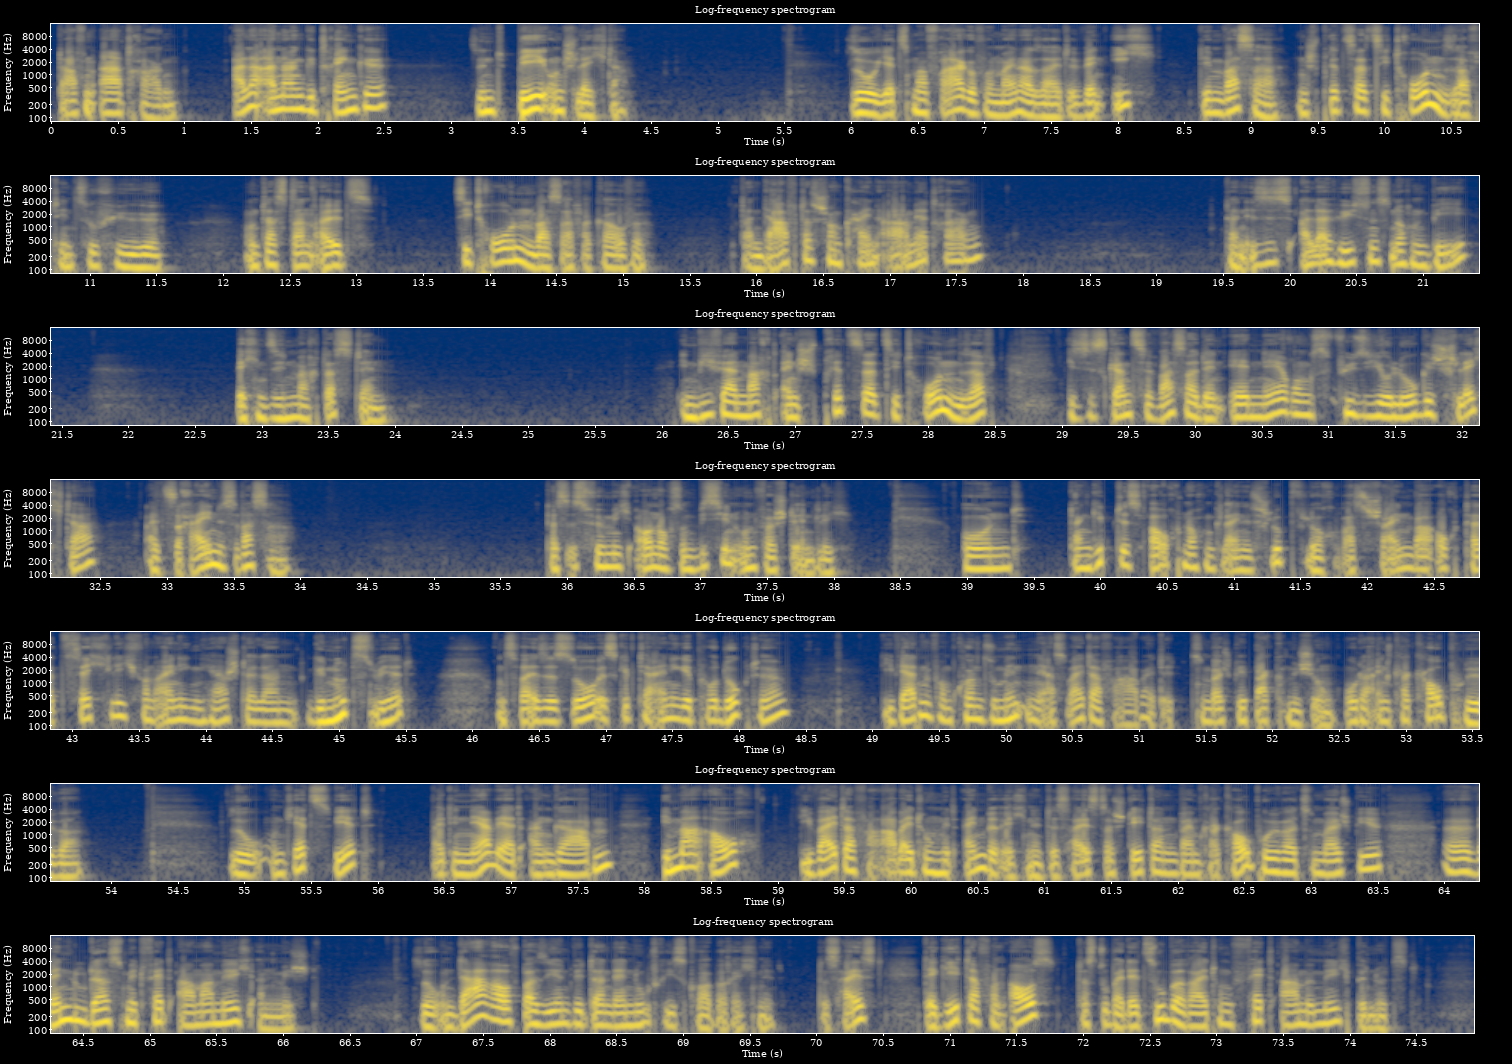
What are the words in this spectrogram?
darf ein A tragen. Alle anderen Getränke sind B und schlechter. So, jetzt mal Frage von meiner Seite. Wenn ich dem Wasser einen Spritzer Zitronensaft hinzufüge und das dann als Zitronenwasser verkaufe, dann darf das schon kein A mehr tragen? Dann ist es allerhöchstens noch ein B? Welchen Sinn macht das denn? Inwiefern macht ein Spritzer Zitronensaft dieses ganze Wasser denn ernährungsphysiologisch schlechter als reines Wasser? Das ist für mich auch noch so ein bisschen unverständlich. Und dann gibt es auch noch ein kleines Schlupfloch, was scheinbar auch tatsächlich von einigen Herstellern genutzt wird. Und zwar ist es so, es gibt ja einige Produkte, die werden vom Konsumenten erst weiterverarbeitet, zum Beispiel Backmischung oder ein Kakaopulver. So, und jetzt wird bei den Nährwertangaben immer auch die Weiterverarbeitung mit einberechnet. Das heißt, da steht dann beim Kakaopulver zum Beispiel äh, wenn du das mit fettarmer Milch anmischt. So, und darauf basierend wird dann der Nutri-Score berechnet. Das heißt, der geht davon aus, dass du bei der Zubereitung fettarme Milch benutzt.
